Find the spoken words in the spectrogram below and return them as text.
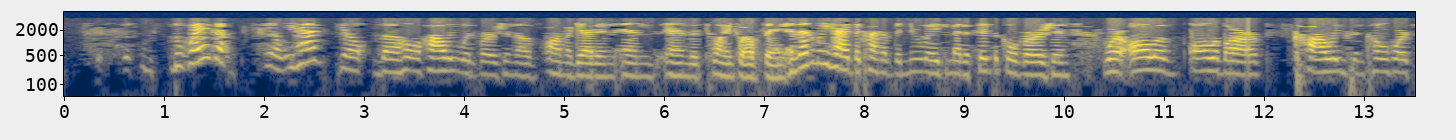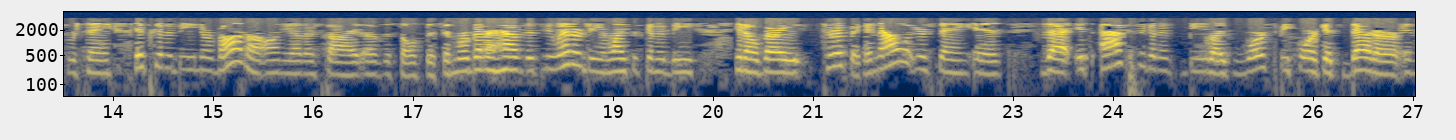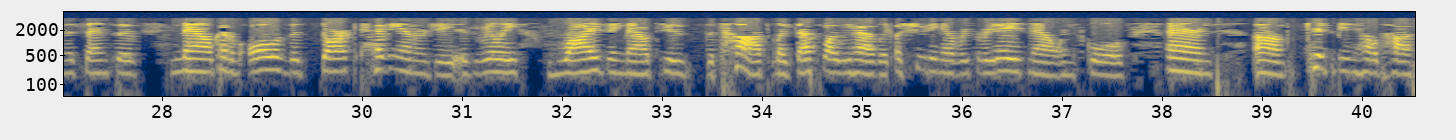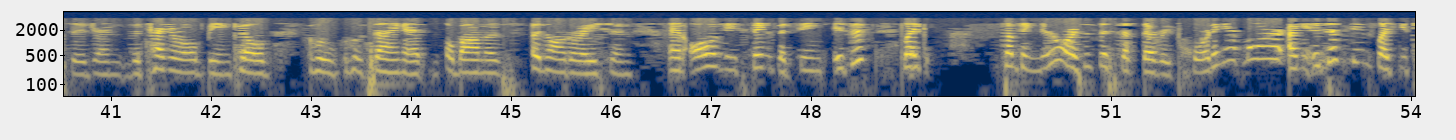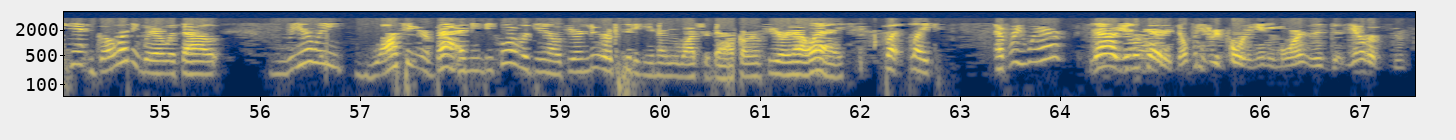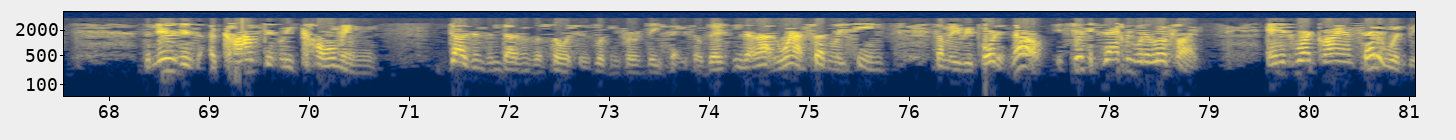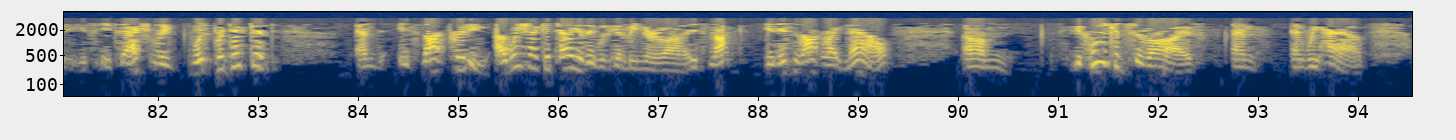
the way that you know we had you know the whole Hollywood version of Armageddon and and the 2012 thing, and then we had the kind of the New Age metaphysical version where all of all of our colleagues and cohorts were saying it's going to be nirvana on the other side of the solstice and we're going to have this new energy and life is going to be you know very terrific and now what you're saying is that it's actually going to be like worse before it gets better in the sense of now kind of all of this dark heavy energy is really rising now to the top. Like that's why we have like a shooting every three days now in schools and um kids being held hostage and the ten year old being killed who who sang at obama's inauguration and all of these things that seem is this like something new or is this just that they're reporting it more i mean it just seems like you can't go anywhere without really watching your back. I mean, before it was, you know, if you're in New York City, you know, you watch your back, or if you're in LA, but like everywhere. No, you look at it. Nobody's reporting anymore. You know, the the news is constantly combing dozens and dozens of sources looking for these things. So there's not, we're not suddenly seeing somebody report it. No, it's just exactly what it looks like, and it's what Kryon said it would be. It's it's actually was predicted, and it's not pretty. I wish I could tell you that it was going to be Nirvana. It's not. It is not right now. Um, if we could survive, and and we have,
